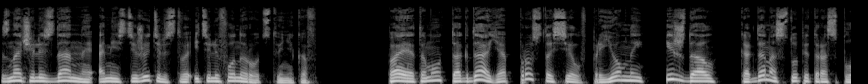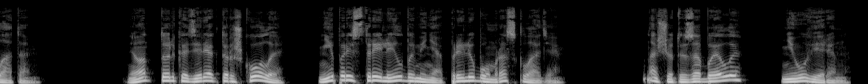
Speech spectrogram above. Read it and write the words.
значились данные о месте жительства и телефоны родственников. Поэтому тогда я просто сел в приемный и ждал, когда наступит расплата. Вот только директор школы не пристрелил бы меня при любом раскладе. Насчет Изабеллы не уверен.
